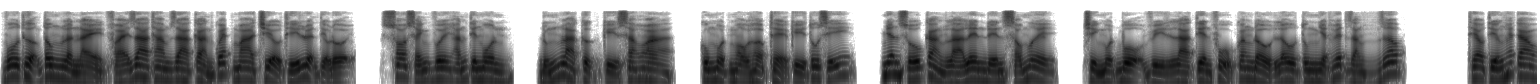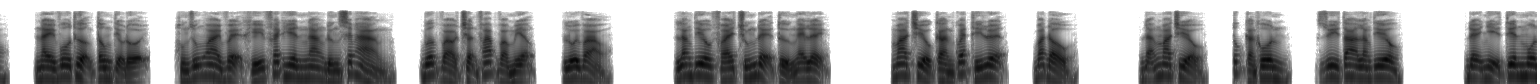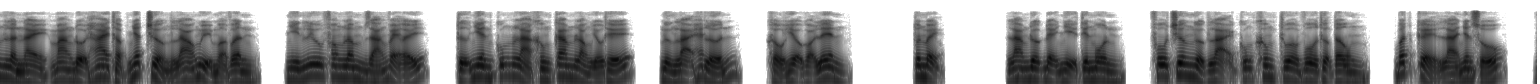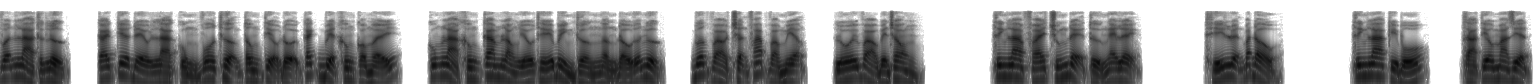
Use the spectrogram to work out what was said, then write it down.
Vô thượng tông lần này phái ra tham gia càn quét ma triều thí luyện tiểu đội, so sánh với hắn tiên môn, đúng là cực kỳ xa hoa, cùng một màu hợp thể kỳ tu sĩ, nhân số càng là lên đến 60, chỉ một bộ vì là tiên phủ quang đầu lâu tung nhiệt huyết răng rớp. Theo tiếng hét cao, này vô thượng tông tiểu đội, hùng dũng oai vệ khí phách hiên ngang đứng xếp hàng, bước vào trận pháp vào miệng, lôi vào. Lăng tiêu phái chúng đệ tử nghe lệnh. Ma triều càn quét thí luyện, bắt đầu. Đãng ma triều, túc càn khôn, duy ta lăng tiêu. Đệ nhị tiên môn lần này mang đội hai thập nhất trưởng lão Ngụy Mở Vân, nhìn Lưu Phong Lâm dáng vẻ ấy, tự nhiên cũng là không cam lòng yếu thế, ngừng lại hét lớn, khẩu hiệu gọi lên. Tuân mệnh. Làm được đệ nhị tiên môn, phô trương ngược lại cũng không thua vô thượng tông, bất kể là nhân số, vẫn là thực lực, cái kia đều là cùng vô thượng tông tiểu đội cách biệt không có mấy, cũng là không cam lòng yếu thế bình thường ngẩng đầu đỡ ngực, bước vào trận pháp vào miệng, lối vào bên trong. Tinh la phái chúng đệ tử nghe lệnh. Thí luyện bắt đầu. Tinh la kỳ bố, tà tiêu ma diệt.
